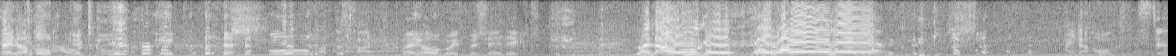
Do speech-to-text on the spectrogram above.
Mein Auto, so. Auto. What the fuck? mein Auto ist beschädigt. Mein Auge! Mein Auge! Meine Auge, wisst ihr?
